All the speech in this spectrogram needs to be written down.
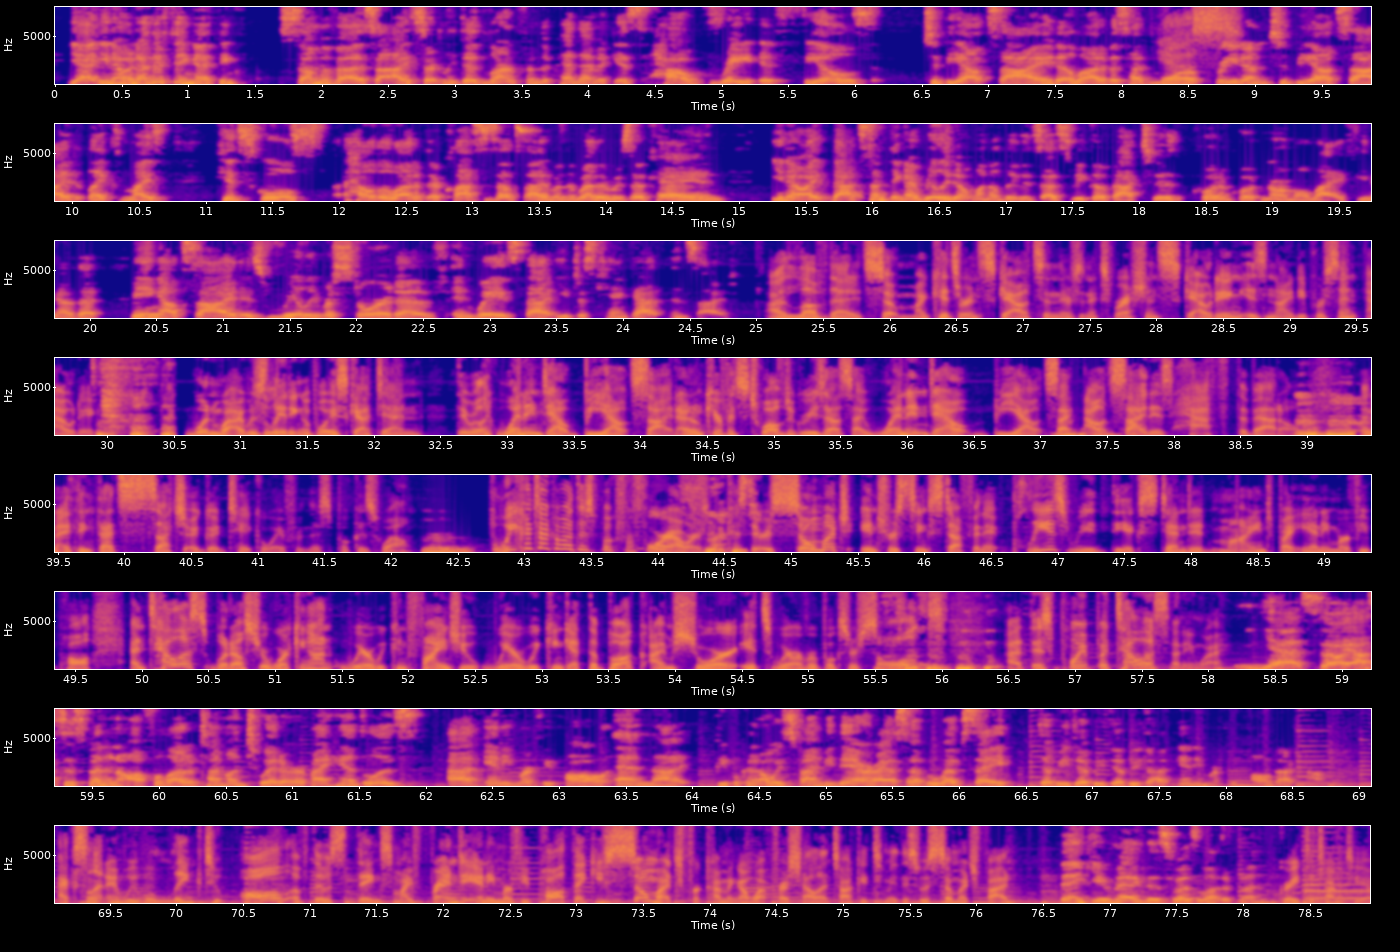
Yeah. You know, another thing I think some of us, I certainly did learn from the pandemic is how great it feels to be outside. A lot of us had more yes. freedom to be outside. Like my kids' schools held a lot of their classes outside when the weather was okay. And, you know, I, that's something I really don't want to lose as we go back to quote unquote normal life, you know, that being outside is really restorative in ways that you just can't get inside. I love that. It's so my kids are in scouts and there's an expression scouting is 90% outing. when I was leading a Boy Scout den, they were like, when in doubt, be outside. I don't care if it's 12 degrees outside. When in doubt, be outside. Mm-hmm. Outside is half the battle. Mm-hmm. And I think that's such a good takeaway from this book as well. Mm. We could talk about this book for four hours because there is so much interesting stuff in it. Please read The Extended Mind by Annie Murphy Paul and tell us what else you're working on, where we can find you, where we can get the book. I'm sure it's wherever books are sold at this point, but tell us anyway. Yes. So I also spend an awful lot of time on Twitter. My handle is at Annie Murphy Paul, and uh, people can always find me there. I also have a website, www.anniemurphypaul.com. Excellent. And we will link to all of those things. My friend Annie Murphy Paul, thank you so much for coming on What Fresh Hell and talking to me. This was so much fun. Thank you, Meg. This was a lot of fun. Great to talk to you.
